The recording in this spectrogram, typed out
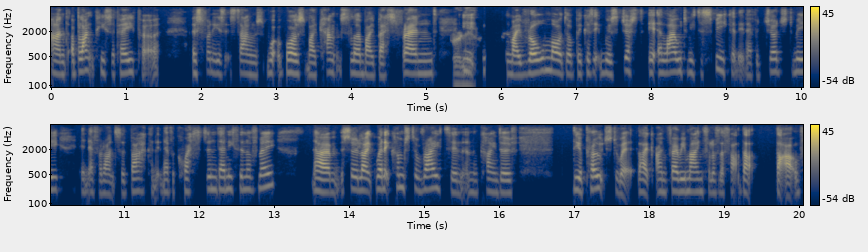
and a blank piece of paper as funny as it sounds was my counselor my best friend he, my role model because it was just it allowed me to speak and it never judged me it never answered back and it never questioned anything of me. Um so like when it comes to writing and kind of the approach to it like i'm very mindful of the fact that that out of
